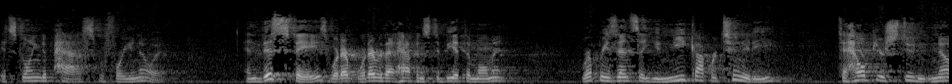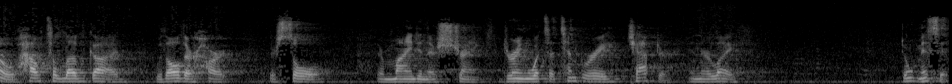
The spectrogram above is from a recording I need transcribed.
It's going to pass before you know it. And this phase, whatever, whatever that happens to be at the moment, represents a unique opportunity to help your student know how to love God with all their heart, their soul, their mind, and their strength during what's a temporary chapter in their life. Don't miss it.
